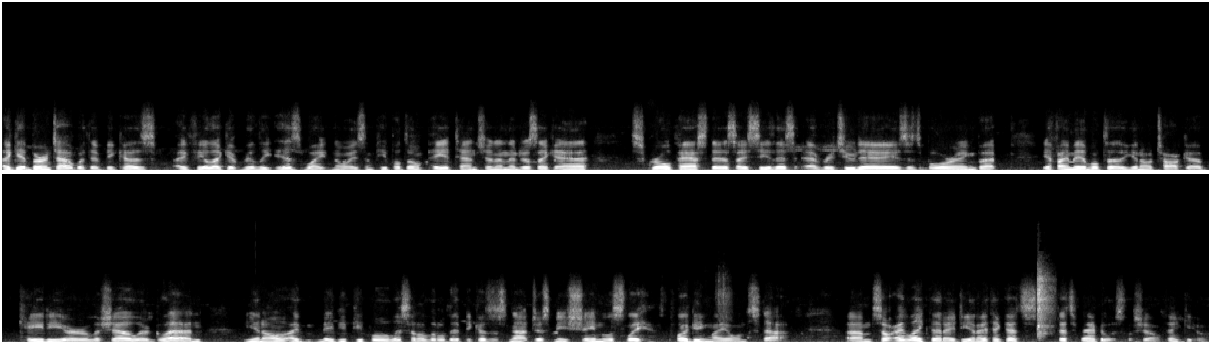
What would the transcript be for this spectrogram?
I get burnt out with it because I feel like it really is white noise and people don't pay attention and they're just like, eh, scroll past this. I see this every two days. It's boring. But if I'm able to, you know, talk a Katie or Lachelle or Glenn, you know, I maybe people listen a little bit because it's not just me shamelessly plugging my own stuff. Um, so I like that idea, and I think that's that's fabulous, Lachelle. Thank you.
